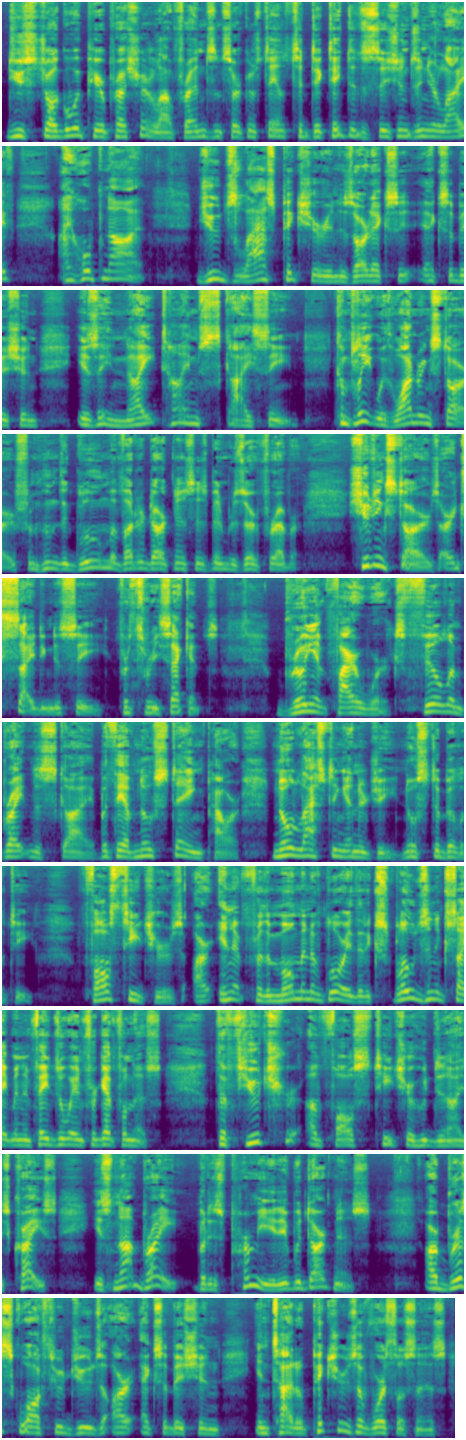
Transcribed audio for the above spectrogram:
Do you struggle with peer pressure and allow friends and circumstance to dictate the decisions in your life? I hope not. Jude's last picture in his art ex- exhibition is a nighttime sky scene, complete with wandering stars from whom the gloom of utter darkness has been reserved forever. Shooting stars are exciting to see for three seconds. Brilliant fireworks fill and brighten the sky, but they have no staying power, no lasting energy, no stability. False teachers are in it for the moment of glory that explodes in excitement and fades away in forgetfulness. The future of false teacher who denies Christ is not bright, but is permeated with darkness. Our brisk walk through Jude's art exhibition entitled Pictures of Worthlessness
